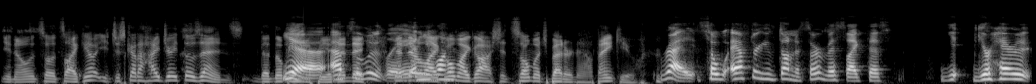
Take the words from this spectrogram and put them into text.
You know, and so it's like, you know, you just got to hydrate those ends. Then they'll be happy. And absolutely. They, then they're And like, want- oh my gosh, it's so much better now. Thank you. Right. So after you've done a service like this, y- your hair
